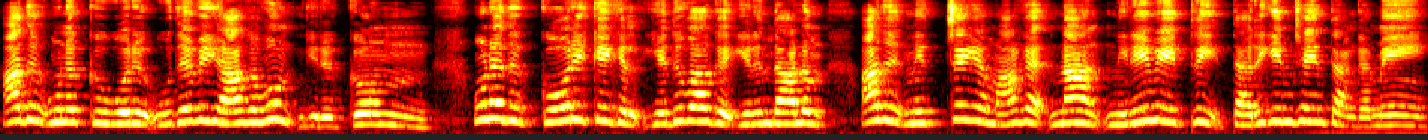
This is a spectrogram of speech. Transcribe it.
அது உனக்கு ஒரு உதவியாகவும் இருக்கும். உனது கோரிக்கைகள் எதுவாக இருந்தாலும் அது நிச்சயமாக நான் நிறைவேற்றி தருகின்றேன் தங்கமே.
